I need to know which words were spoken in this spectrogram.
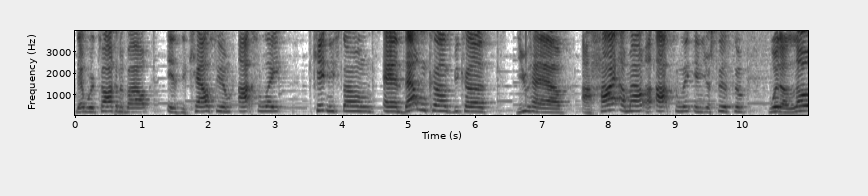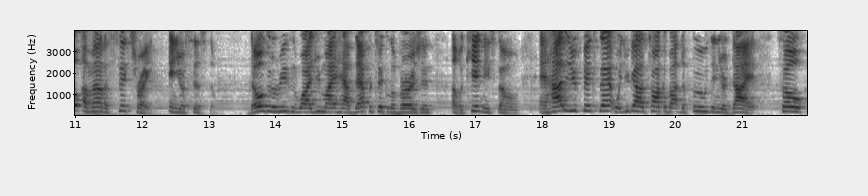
that we're talking about is the calcium oxalate kidney stone. And that one comes because you have a high amount of oxalate in your system with a low amount of citrate in your system. Those are the reasons why you might have that particular version of a kidney stone. And how do you fix that? Well, you got to talk about the foods in your diet. So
